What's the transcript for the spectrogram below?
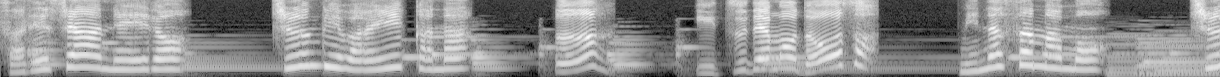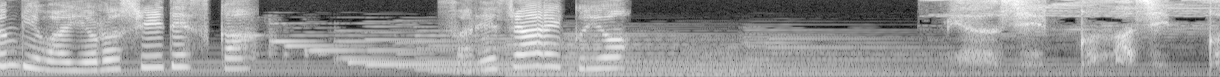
それじゃあ音色準備はいいかな？うんいつでもどうぞ。皆様も準備はよろしいですか？それじゃあ行くよ。ミュージックマジック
